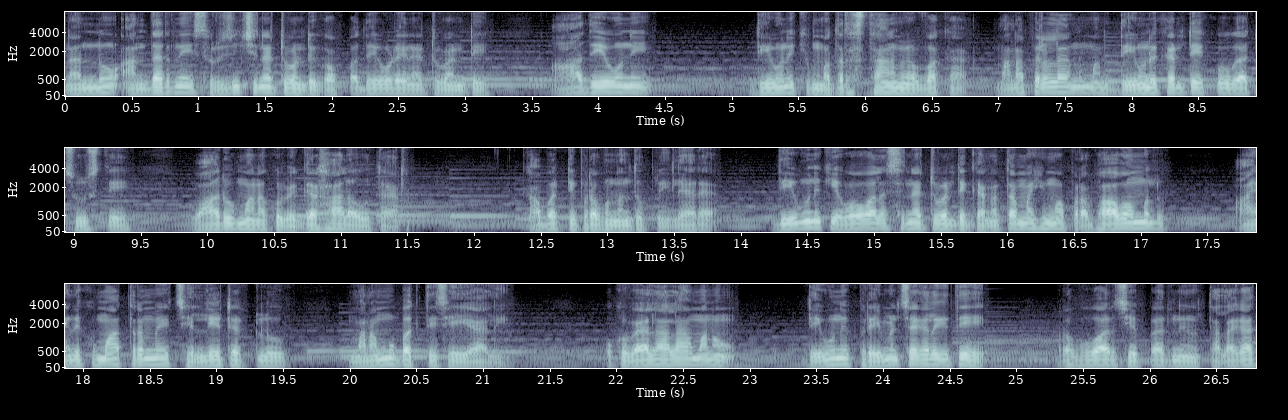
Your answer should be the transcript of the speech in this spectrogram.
నన్ను అందరినీ సృజించినటువంటి గొప్ప దేవుడైనటువంటి ఆ దేవుని దేవునికి మొదటి స్థానం ఇవ్వక మన పిల్లలను మన దేవుని కంటే ఎక్కువగా చూస్తే వారు మనకు విగ్రహాలు అవుతారు. కాబట్టి ప్రభునందు ప్రియులారా దేవునికి ఇవ్వవలసినటువంటి ఘనత మహిమ ప్రభావములు ఆయనకు మాత్రమే చెల్లేటట్లు మనము భక్తి చేయాలి. ఒకవేళ అలా మనం దేవుని ప్రేమించగలిగితే ప్రభువారు చెప్పారు నేను తలగా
